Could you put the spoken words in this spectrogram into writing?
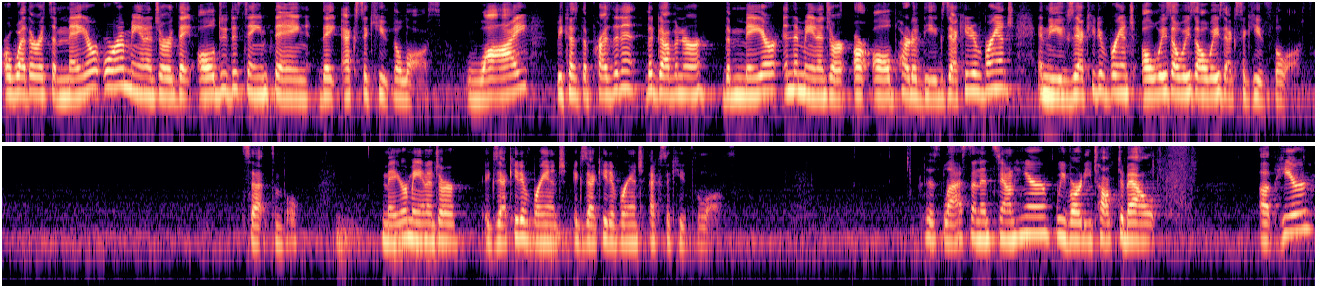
or whether it's a mayor or a manager, they all do the same thing. They execute the laws. Why? Because the president, the governor, the mayor, and the manager are all part of the executive branch, and the executive branch always, always, always executes the laws. It's that simple. Mayor, manager, executive branch, executive branch executes the laws. This last sentence down here, we've already talked about up here,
